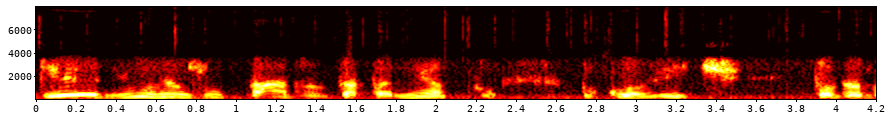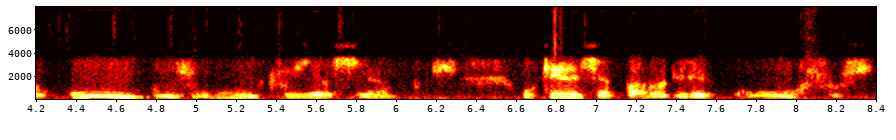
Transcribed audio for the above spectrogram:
ter nenhum resultado do tratamento do Covid. Estou dando um dos muitos exemplos. O que ele separou de recursos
